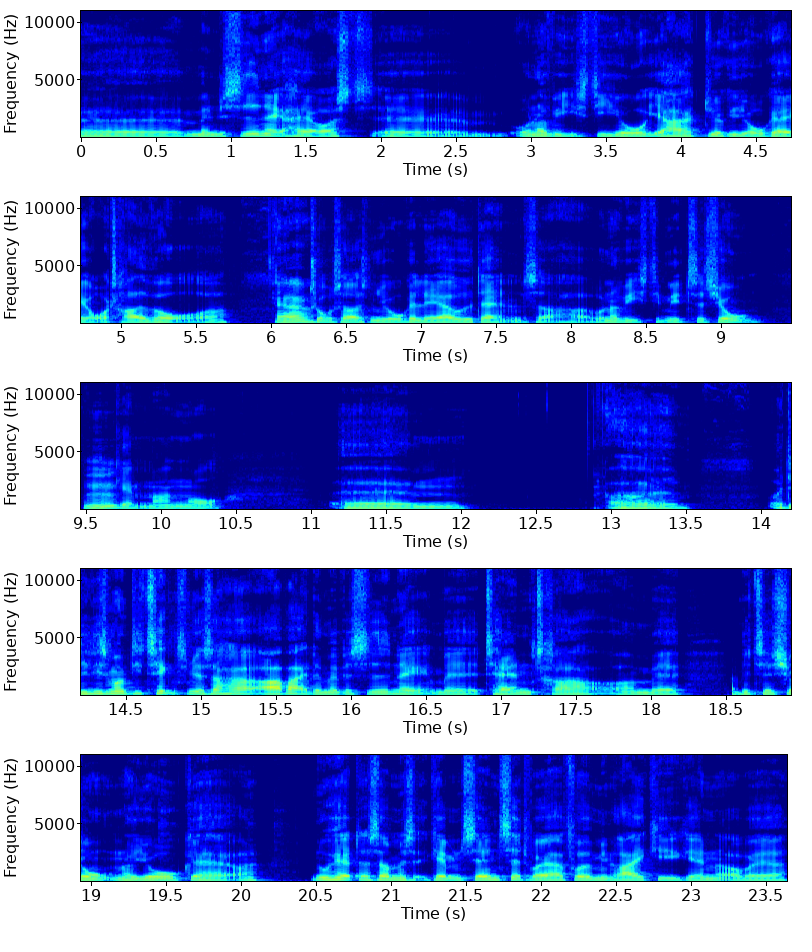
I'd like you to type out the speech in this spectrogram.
Øh, men ved siden af har jeg også øh, undervist i yoga. Jeg har dyrket yoga i over 30 år, og Ja. Tog så også en yoga-læreruddannelse og har undervist i meditation mm. gennem mange år. Øhm, og, og det er ligesom om de ting, som jeg så har arbejdet med ved siden af, med tantra og med meditation og yoga, og nu her der så med, gennem Senset, hvor jeg har fået min reiki igen, og hvor jeg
